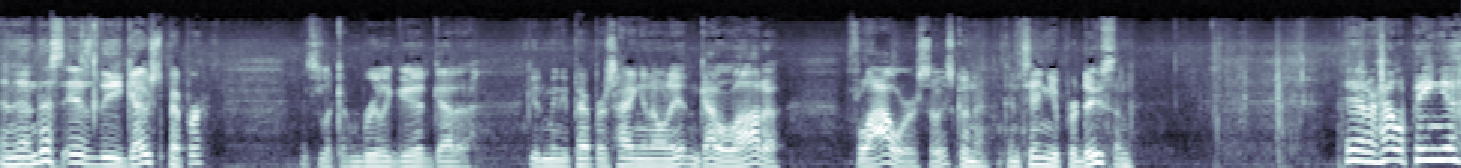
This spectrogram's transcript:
And then this is the ghost pepper. It's looking really good. Got a good many peppers hanging on it and got a lot of flowers, so it's going to continue producing. And our jalapeno,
